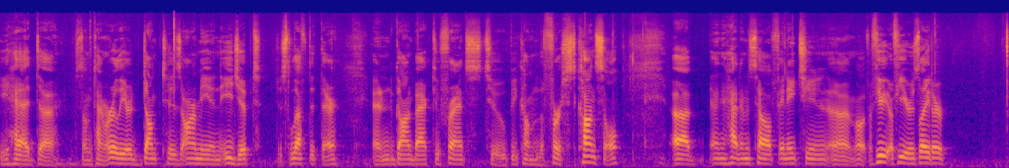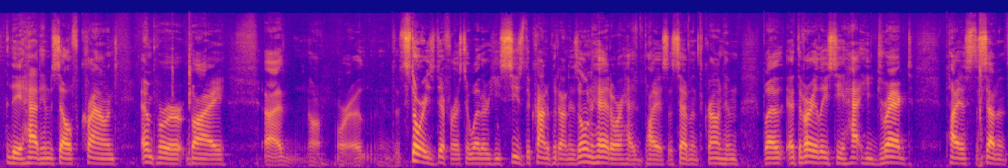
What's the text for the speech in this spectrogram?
he had uh, sometime earlier dumped his army in Egypt, just left it there, and gone back to France to become the first consul, uh, and had himself in 18, uh, well, a, few, a few years later, they had himself crowned emperor by, uh, or uh, the stories differ as to whether he seized the crown to put on his own head or had Pius VII crown him, but at the very least he, he dragged Pius VII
